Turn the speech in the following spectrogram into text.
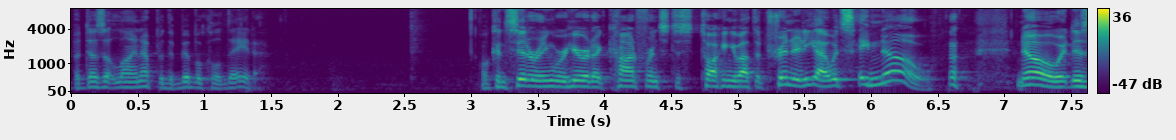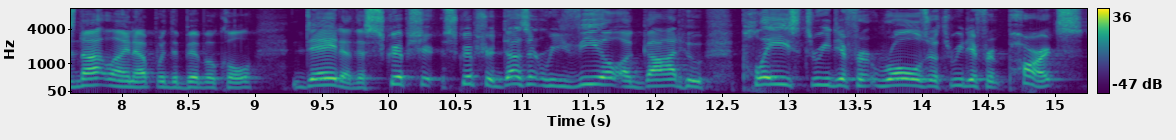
But does it line up with the biblical data? Well, considering we're here at a conference just talking about the Trinity, I would say no. no, it does not line up with the biblical data. The scripture, scripture doesn't reveal a God who plays three different roles or three different parts,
